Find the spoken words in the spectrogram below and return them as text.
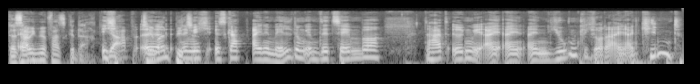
Das habe ich mir fast gedacht. Ich ja, habe äh, nämlich, es gab eine Meldung im Dezember, da hat irgendwie ein, ein, ein Jugendlicher oder ein, ein Kind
